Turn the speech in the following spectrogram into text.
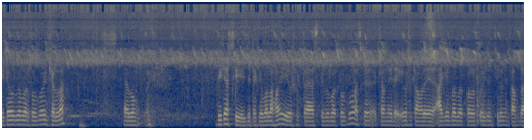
এটাও ব্যবহার করব ইনশাল্লাহ এবং বিটা সি যেটাকে বলা হয়, এই ওষুধটা আজকে ব্যবহার করব। আজকে কারণ এটা, এই ওষুধটা আমাদের আগে ব্যবহার করার প্রয়োজন ছিল, কিন্তু আমরা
